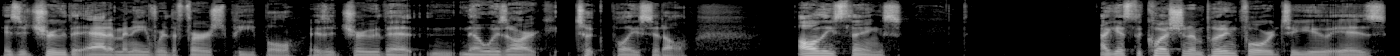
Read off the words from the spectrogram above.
is it true that adam and eve were the first people is it true that noah's ark took place at all all these things i guess the question i'm putting forward to you is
